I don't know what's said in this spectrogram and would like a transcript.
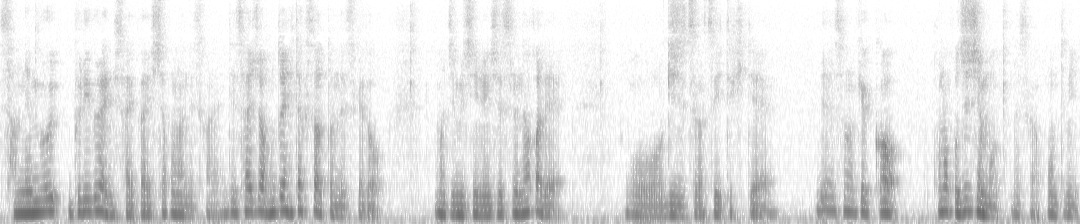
3年ぶりぐらいに再開した子なんですかね。で最初は本当に下手くそだったんですけど、まあ、地道に練習する中でこう技術がついてきてでその結果この子自身もですが本当に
